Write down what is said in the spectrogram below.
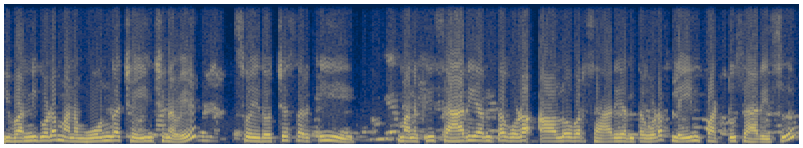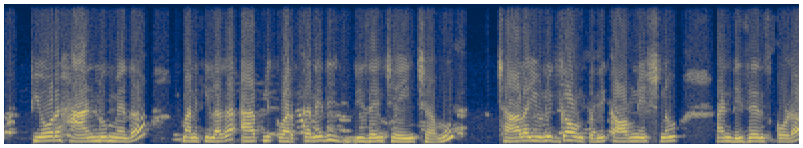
ఇవన్నీ కూడా మనం ఓన్గా చేయించినవే. సో ఇది వచ్చేసరికి మనకి శారీ అంతా కూడా ఆల్ ఓవర్ శారీ అంతా కూడా ప్లెయిన్ పట్టు శారీస్. ప్యూర్ హ్యాండ్లూమ్ మీద మనకి ఇలాగా యాప్లిక్ వర్క్ అనేది డిజైన్ చేయించాము. చాలా యూనిక్గా ఉంటుంది కాంబినేషన్ అండ్ డిజైన్స్ కూడా.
